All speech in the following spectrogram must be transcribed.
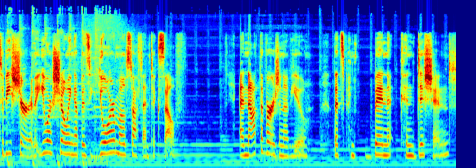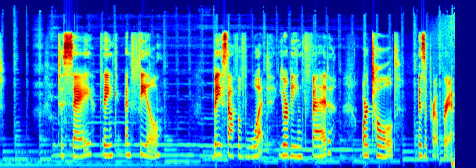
to be sure that you are showing up as your most authentic self and not the version of you that's been conditioned to say, think, and feel based off of what you're being fed or told is appropriate.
